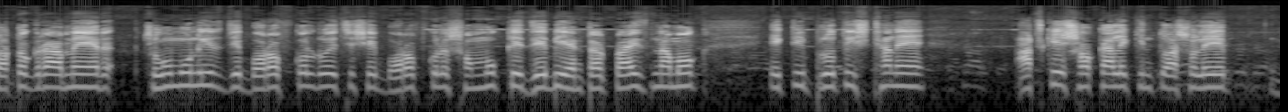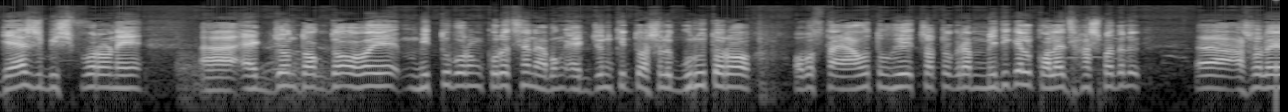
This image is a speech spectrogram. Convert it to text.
চট্টগ্রামের চৌমুনির যে বরফকল রয়েছে সেই বরফকলের সম্মুখে জেবি এন্টারপ্রাইজ নামক একটি প্রতিষ্ঠানে আজকে সকালে কিন্তু আসলে গ্যাস বিস্ফোরণে একজন দগ্ধ হয়ে মৃত্যুবরণ করেছেন এবং একজন কিন্তু আসলে গুরুতর অবস্থায় আহত হয়ে চট্টগ্রাম মেডিকেল কলেজ হাসপাতালে আসলে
